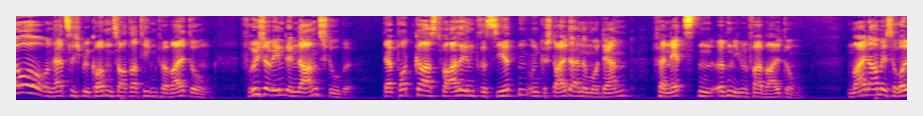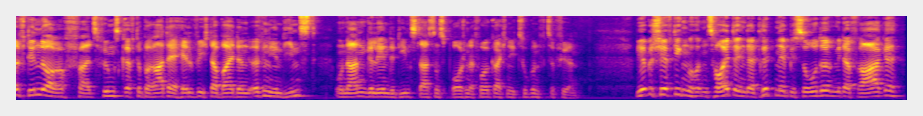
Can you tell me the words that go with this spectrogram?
Hallo und herzlich willkommen zur attraktiven Verwaltung. Frischer Wind in der Amtsstube. Der Podcast für alle Interessierten und Gestalter einer modernen, vernetzten öffentlichen Verwaltung. Mein Name ist Rolf Dindorf. Als Führungskräfteberater helfe ich dabei, den öffentlichen Dienst und angelehnte Dienstleistungsbranchen erfolgreich in die Zukunft zu führen. Wir beschäftigen uns heute in der dritten Episode mit der Frage,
